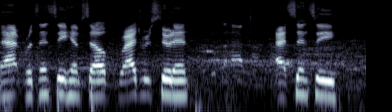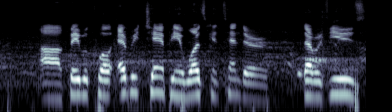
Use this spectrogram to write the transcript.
Matt Rosinski himself, graduate student at Cincy. Uh, favorite quote: "Every champion was contender that refused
